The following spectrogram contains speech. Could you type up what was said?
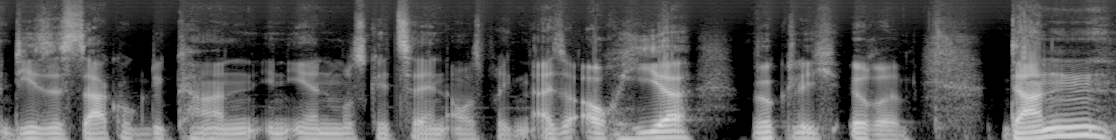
dieses Sarkoglykan in ihren Muskelzellen ausbringen. Also auch hier wirklich irre. Dann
